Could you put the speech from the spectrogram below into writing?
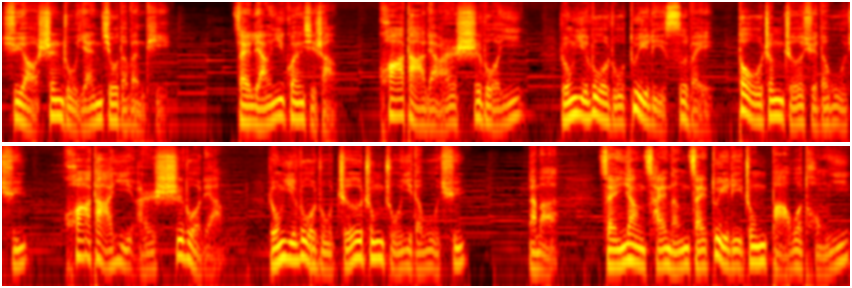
需要深入研究的问题。在两一关系上，夸大两而失落一，容易落入对立思维、斗争哲学的误区；夸大一而失落两，容易落入折中主义的误区。那么，怎样才能在对立中把握统一，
